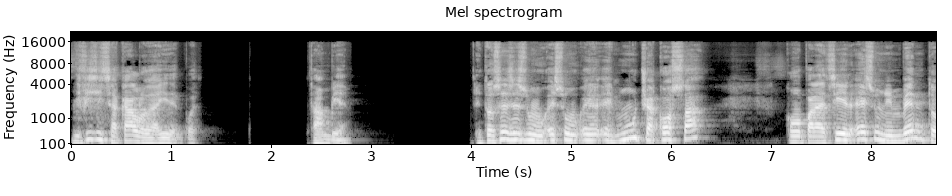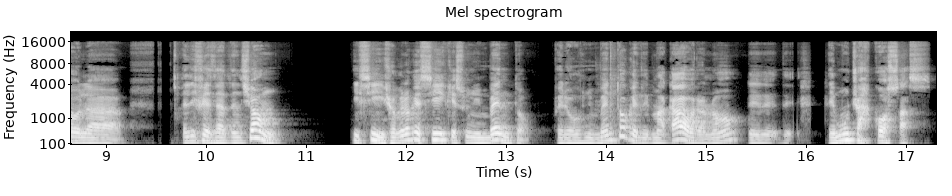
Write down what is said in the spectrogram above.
Difícil sacarlo de ahí después. También. Entonces es, es, es mucha cosa como para decir, ¿es un invento la, el déficit de atención? Y sí, yo creo que sí, que es un invento, pero un invento que macabro, ¿no? De, de muchas cosas,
